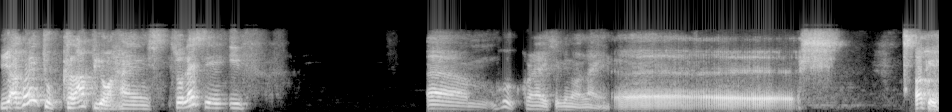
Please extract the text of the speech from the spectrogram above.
you are going to clap your hands. So let's say if um who cries even online? Uh, okay,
